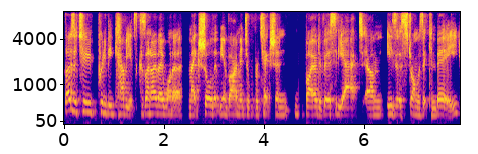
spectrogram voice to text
those are two pretty big caveats because i know they want to make sure that the environmental protection biodiversity act um, is as strong as it can be.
